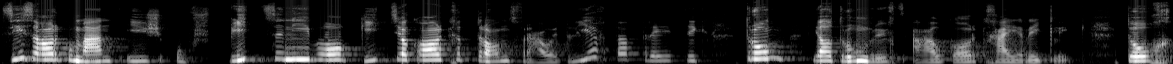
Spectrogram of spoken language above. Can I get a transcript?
Sein Argument ist, auf Spitzenniveau gibt es ja gar keine Transfrau in der Leichtathletik, darum, ja, darum braucht es auch gar keine Regelung. Doch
